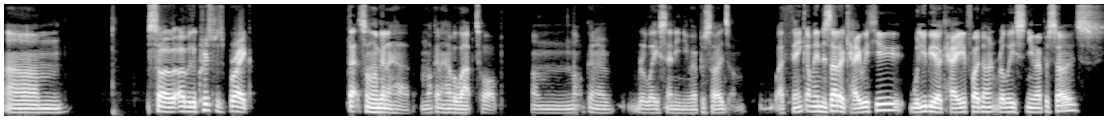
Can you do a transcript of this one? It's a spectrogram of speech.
Um, so over the Christmas break, that's all I'm going to have. I'm not going to have a laptop. I'm not going to release any new episodes. I'm, I think. I mean, is that okay with you? Will you be okay if I don't release new episodes?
